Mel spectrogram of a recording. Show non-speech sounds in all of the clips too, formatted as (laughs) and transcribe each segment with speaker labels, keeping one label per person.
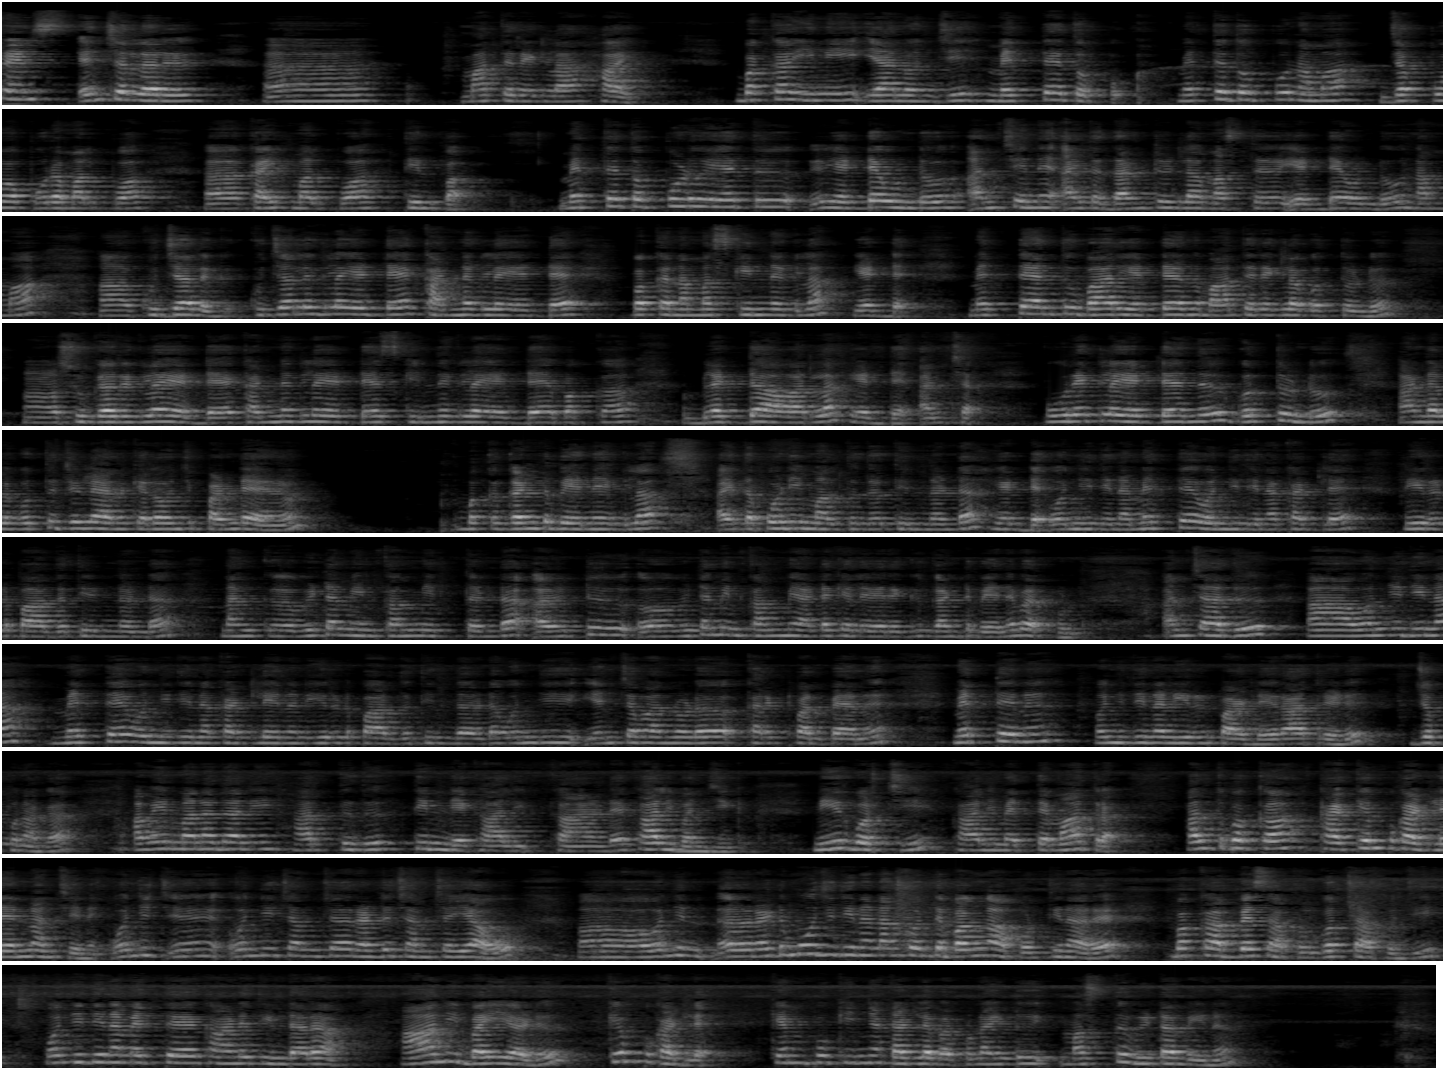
Speaker 1: Friends ಎಂಚೆಲ್ಲರು ಮಾತೆರೆಗ್ಲ, hi. ಬಕ್ಕ, ಇನಿ, ಯಾನೊಂಜಿ, ಮೆತ್ತೆ ತೊಪ್ಪು ಮೆತ್ತೆ ತೊಪ್ಪು ನಮ್ಮ ಜಪ್ಪುವ ಪೂರ ಮಲ್ಪುವ ಕೈಪ್ ಮಲ್ಪುವ, ತಿನ್ಪ. ಮೆತ್ತೆ ತೊಪ್ಪುಡು ಏತ್, ಎಡ್ಡೆ ಉಂಡು, ಅಂಚೆನೆ ಆಯ್ತ ದಂಟಿಡ್ಲ ಮಸ್ತ್ ಎಡ್ಡೆ ಉಂಡು, ನಮ್ಮ ಕುಜಲಗ್. ಕುಜಲಗ್ಲ ಎಡ್ಡೆ, ಕಣ್ಣಗ್ಲ ಎಡ್ಡೆ, ಬೊಕ್ಕ ನಮ್ಮ ಸ್ಕಿನ್ಗ್ಲ ಎಡ್ಡೆ. ಮೆತ್ತೆ ಅಂತೂ ಬಾರಿ ಎಡ್ಡೆ ಅಂದ್ ಮಾತೆರೆಗ್ಲ ಗೊತ್ತುಂಡು. ಶುಗರ್ಗ್ಲ ಎಡ್ಡೆ, ಕಣ್ಣಗ್ಲ ಎಡ್ಡೆ ಸ್ಕಿನ್ಗ್ಲ ಎಡ್ಡೆ ಬೊಕ್ಕ ಬ್ಲಡ್ ಅವರ್ಲ ಎಡ್ಡೆ, ಅಂಚ. ಪೂರೆಕ್ಲ ಎಡ್ಡೆ ಅಂದ್ ಗೊತ್ತುಂಡು. ಅಂಡಲ ಗೊತ್ತು ಜಿಲ್ಲೆ ಅನ್ನ ಕೆಲವೊಂಜಿ ಪಂಡೆ ಬೊಕ್ಕ ಗಂಟು ಬೇನೆಗ್ಲ ಐತ ಪೊಡಿ ಮಲ್ತದ ತಿಂದಂಡ ಎಡ್ಡೆ. ಒಂಜಿ ದಿನ ಮೆತ್ತೆ, ಒಂಜಿ ದಿನ ಕಡ್ಲೆ, ನೀರಡ ಪಾರ್ದ ತಿಂದಂಡ. ನಂಕ್ ವಿಟಮಿನ್ ಕಮ್ಮಿ ಇತ್ತಂಡ ಅಟ್ಟು ವಿಟಮಿನ್ ಕಮ್ಮಿ ಅಡ್ಡ ಕೆಲವರಿಗೆ ಗಂಟು ಬೇನೆ ಬರ್ಪುಂಡು ಅಂಚಾದ್ ಒಂಜಿ ದಿನ ಮೆತ್ತೆ, ಒಂಜಿ ದಿನ ಕಡ್ಲೆನ ನೀರಿಡ ಪಾರ್ದು ತಿಂದರ್ಡ ಒಂಜಿ ಎಂಚ ಮನ್ನೋಡ ಕರೆಕ್ಟ್ ಪನ್ಪ್ಯಾನ್. ಮೆತ್ತೆನ್ ಒಂಜಿ ದಿನ ನೀರಿಡ ಪಾಡ್ಲೆ ರಾತ್ರಿಡ್, ಜೊಪ್ಪುನಾಗ. ಅವೇನ್ ಮನದಾನಿ? ಅರ್ತದು ತಿನ್ನೆ ಖಾಲಿ ಕಾಂಡೆ, ಖಾಲಿ ಬಂಜಿಗ್. ನೀರು ಬೊರ್ಚಿ ಖಾಲಿ ಮೆತ್ತೆ ಮಾತ್ರ. ಅಲ್ತು ಪಕ್ಕ ಕೆಂಪು ಕಡ್ಲೆಯನ್ನು ಅಂಚೆನೆ. ಚ- ಒಂಜಿ ಚಮಚ, ರಡ್ಡು ಚಮಚ ಯಾವು? ಆ, ರಡ್ಡು ಮೂಜಿ ದಿನ ನಂಕೊಂತೆ ಬಂಗ ಹಾಕೊಂಡು ತಿನಾರೆ. ಬೊಕ್ಕ ಅಭ್ಯಾಸ ಹಾಕೊಂಡು ಗೊತ್ತಾಪುಂಜಿ ಒಂಜಿ ದಿನ ಮೆತ್ತೆ ಕಾಣೆ ತಿಂಡಾರ ಆನಿ ಬೈಯಡ್ ಕೆಂಪು ಕಡಲೆ. ಕೆಂಪು ಕಿಂಜ ಕಡಲೆ ಬರ್ಕೊಂಡು ಆಯ್ತು ಮಸ್ತ್ ವಿಟಮಿನ್.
